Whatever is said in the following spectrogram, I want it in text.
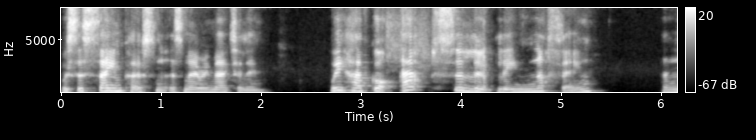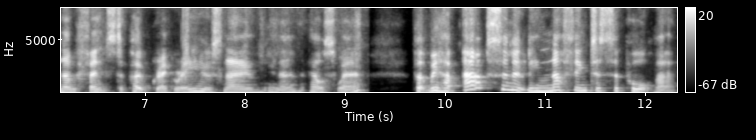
was the same person as Mary Magdalene. We have got absolutely nothing, and no offense to Pope Gregory, who's now, you know, elsewhere, but we have absolutely nothing to support that.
